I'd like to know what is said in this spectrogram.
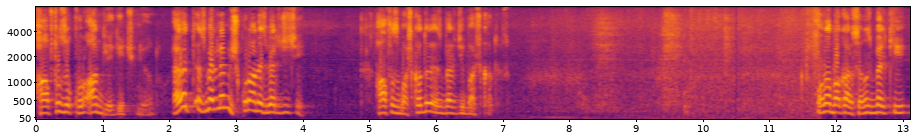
hafızı Kur'an diye geçiniyordu. Evet ezberlemiş Kur'an ezbercisi. Hafız başkadır, ezberci başkadır. Ona bakarsanız belki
